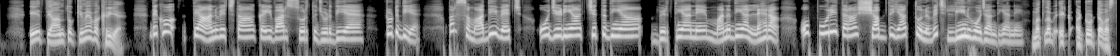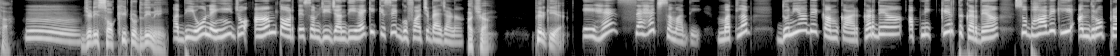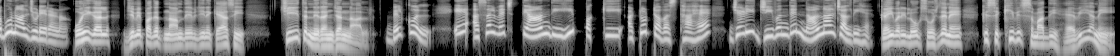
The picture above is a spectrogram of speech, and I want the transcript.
ਇਹ ਧਿਆਨ ਤੋਂ ਕਿਵੇਂ ਵੱਖਰੀ ਹੈ? ਦੇਖੋ ਧਿਆਨ ਵਿੱਚ ਤਾਂ ਕਈ ਵਾਰ ਸੁਰਤ ਜੁੜਦੀ ਹੈ ਟੁੱਟਦੀ ਹੈ ਪਰ ਸਮਾਧੀ ਵਿੱਚ ਉਹ ਜਿਹੜੀਆਂ ਚਿੱਤ ਦੀਆਂ ਬਿਰਤੀਆਂ ਨੇ ਮਨ ਦੀਆਂ ਲਹਿਰਾਂ ਉਹ ਪੂਰੀ ਤਰ੍ਹਾਂ ਸ਼ਬਦ ਜਾਂ ਧੁਨ ਵਿੱਚ ਲੀਨ ਹੋ ਜਾਂਦੀਆਂ ਨੇ। ਮਤਲਬ ਇੱਕ ਅਟੁੱਟ ਅਵਸਥਾ। ਹੂੰ। ਜਿਹੜੀ ਸੌਖੀ ਟੁੱਟਦੀ ਨਹੀਂ। ਅਧੀ ਉਹ ਨਹੀਂ ਜੋ ਆਮ ਤੌਰ ਤੇ ਸਮਝੀ ਜਾਂਦੀ ਹੈ ਕਿ ਕਿਸੇ ਗੁਫਾ 'ਚ ਬਹਿ ਜਾਣਾ। ਅੱਛਾ ਫਿਰ ਕੀ ਹੈ? ਇਹ ਹੈ ਸਹਿਜ ਸਮਾਧੀ। ਮਤਲਬ ਦੁਨੀਆ ਦੇ ਕੰਮਕਾਰ ਕਰਦਿਆਂ ਆਪਣੀ ਕਿਰਤ ਕਰਦਿਆਂ ਸੁਭਾਵਿਕ ਹੀ ਅੰਦਰੋਂ ਪ੍ਰਭੂ ਨਾਲ ਜੁੜੇ ਰਹਿਣਾ। ਉਹੀ ਗੱਲ ਜਿਵੇਂ ਭਗਤ ਨਾਮਦੇਵ ਜੀ ਨੇ ਕਿਹਾ ਸੀ ਚੀਤ ਨਿਰੰਜਨ ਨਾਲ। ਬਿਲਕੁਲ ਇਹ ਅਸਲ ਵਿੱਚ ਧਿਆਨ ਦੀ ਹੀ ਪੱਕੀ ਅਟੁੱਟ ਅਵਸਥਾ ਹੈ ਜਿਹੜੀ ਜੀਵਨ ਦੇ ਨਾਲ-ਨਾਲ ਚੱਲਦੀ ਹੈ। ਕਈ ਵਾਰੀ ਲੋਕ ਸੋਚਦੇ ਨੇ ਕਿ ਸਿੱਖੀ ਵਿੱਚ ਸਮਾਧੀ ਹੈ ਵੀ ਜਾਂ ਨਹੀਂ।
